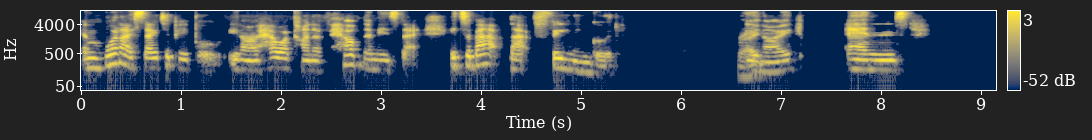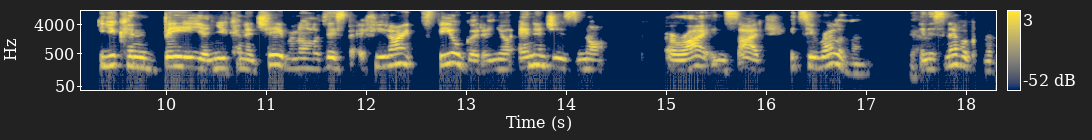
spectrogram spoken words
And what i say to people you know how i kind of help them is that it's about that feeling good right. you know and you can be and you can achieve and all of this but if you don't feel good and your energy is not all right inside it's irrelevant. Yeah. and it's never going to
